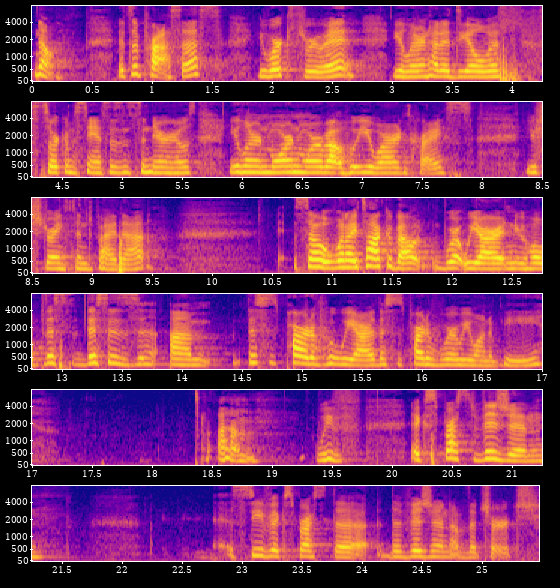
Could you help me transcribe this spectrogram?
No, it's a process. You work through it. You learn how to deal with circumstances and scenarios. You learn more and more about who you are in Christ. You're strengthened by that. So when I talk about what we are at New Hope, this, this, is, um, this is part of who we are. This is part of where we want to be. Um, we've expressed vision. Steve expressed the, the vision of the church.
